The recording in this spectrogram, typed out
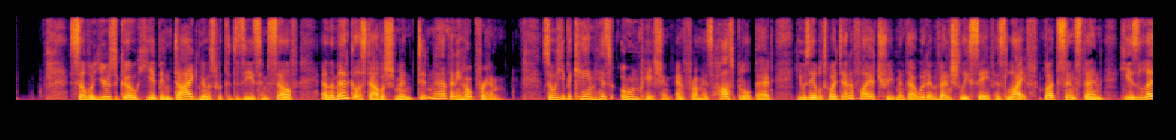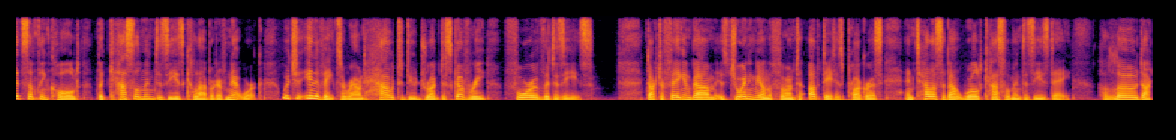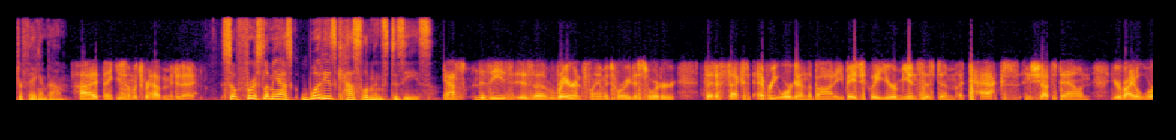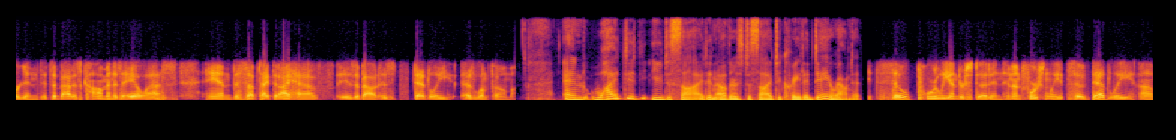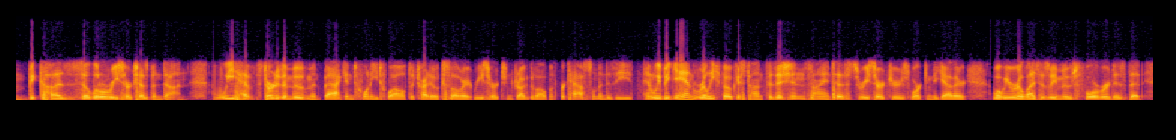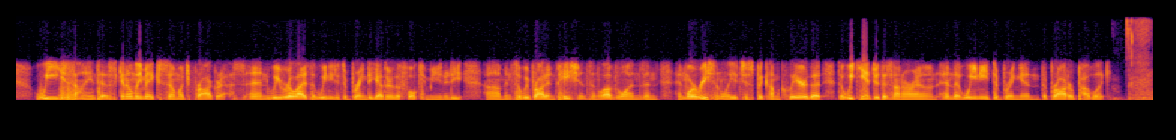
Several years ago, he had been diagnosed with the disease himself, and the medical establishment didn't have any hope for him. So he became his own patient, and from his hospital bed, he was able to identify a treatment that would eventually save his life. But since then, he has led something called the Castleman Disease Collaborative Network, which innovates around how to do drug discovery for the disease. Dr. Fajgenbaum is joining me on the phone to update his progress and tell us about World Castleman Disease Day. Hello, Dr. Fajgenbaum. Hi, thank you so much for having me today. So, first, let me ask what is Castleman's disease? Castleman disease is a rare inflammatory disorder that affects every organ in the body. Basically, your immune system attacks and shuts down your vital organs. It's about as common as ALS, and the subtype that I have is about as deadly as lymphoma. And why did you decide and others decide to create a day around it? It's so poorly understood, and, and unfortunately, it's so deadly um, because so little research has been done. We have started a movement back in 2012 to try to accelerate research and drug development for Castleman disease. And we began really focused on physicians, scientists, researchers working together. What we realized as we moved forward is that we scientists can only make so much progress. And we realized that we needed to bring together the full community. Um, and so we brought in patients and loved ones. And, and more recently, it's just become clear that, that we can't do this on our own and that we need to bring in the broader public.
